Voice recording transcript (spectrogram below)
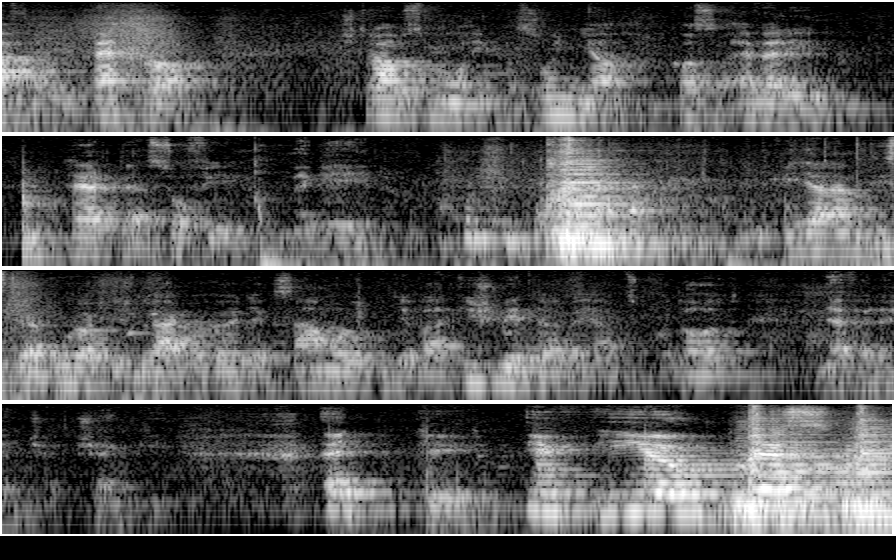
Ráfai Petra, Strauss Mónika Szonya, Kassa Evelin, Hertel Szofi, meg én. Figyelem, tisztelt urak és drága hölgyek, számolok, ugyebár ismételve játszok a dalt, ne felejtse senki. Egy, két, if you miss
